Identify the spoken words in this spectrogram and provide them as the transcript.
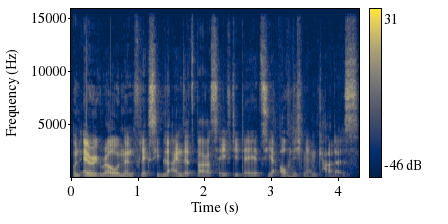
Und Eric Rowe, ein flexibel einsetzbarer Safety, der jetzt hier auch nicht mehr im Kader ist.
